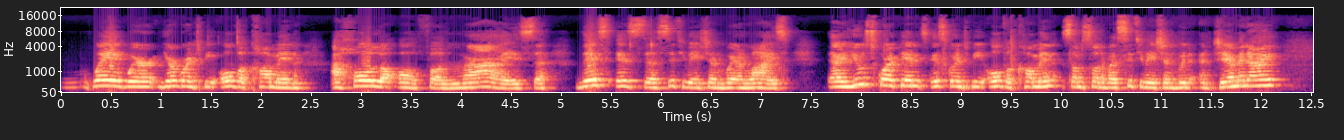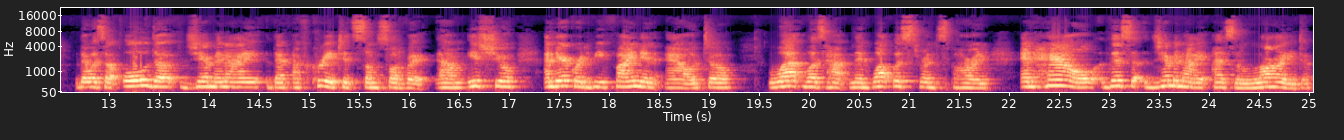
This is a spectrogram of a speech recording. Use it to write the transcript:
way where you're going to be overcoming a whole lot of lies. This is the situation where lies uh, you Scorpions is going to be overcoming some sort of a situation with a Gemini. There was an older Gemini that have created some sort of a um, issue and they're going to be finding out uh, what was happening, what was transpiring and how this Gemini has lied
